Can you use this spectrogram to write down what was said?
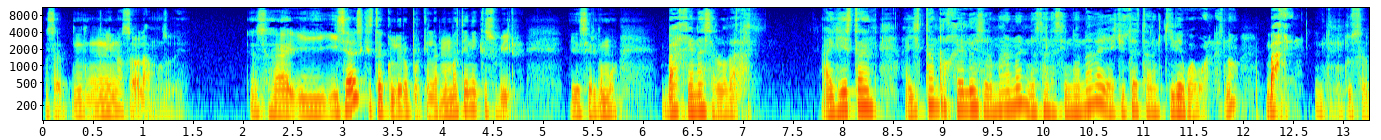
O sea, ni nos hablamos, güey. O sea, y, y sabes que está culero porque la mamá tiene que subir y decir como, bajen a saludar. Ahí están, ahí están Rogelio y su hermano y no están haciendo nada y aquí ustedes están aquí de huevones, ¿no? Bajen. Entonces,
